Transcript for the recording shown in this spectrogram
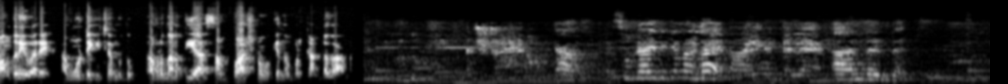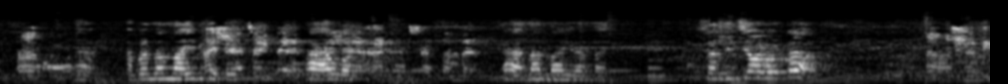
മന്ത്രി വരെ അങ്ങോട്ടേക്ക് ചെന്നതും അവർ നടത്തിയ സംഭാഷണമൊക്കെ നമ്മൾ കണ്ടതാണ്. അപ്പൊ നന്നായിരിക്കട്ടെ. ആ നന്നായി നന്നായി. ശ്രദ്ധിച്ചോളൂ കേട്ടോ ശരി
